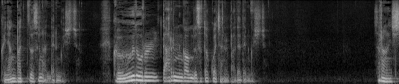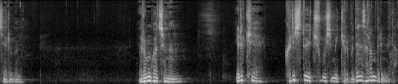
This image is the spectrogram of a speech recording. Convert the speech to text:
그냥 받아서는 안 되는 것이죠. 그 의도를 따르는 가운데서 떡과 잔을 받아야 되는 것이죠. 사랑하는 지체 여러분, 여러분과 저는 이렇게 그리스도의 죽으심이 결부된 사람들입니다.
